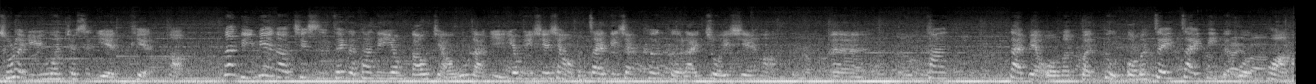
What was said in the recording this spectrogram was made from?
除了余温就是盐田哈。那里面呢，其实这个它利用高脚污染，也用一些像我们在地像壳壳来做一些哈，呃，它代表我们本土我们这在地的文化。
